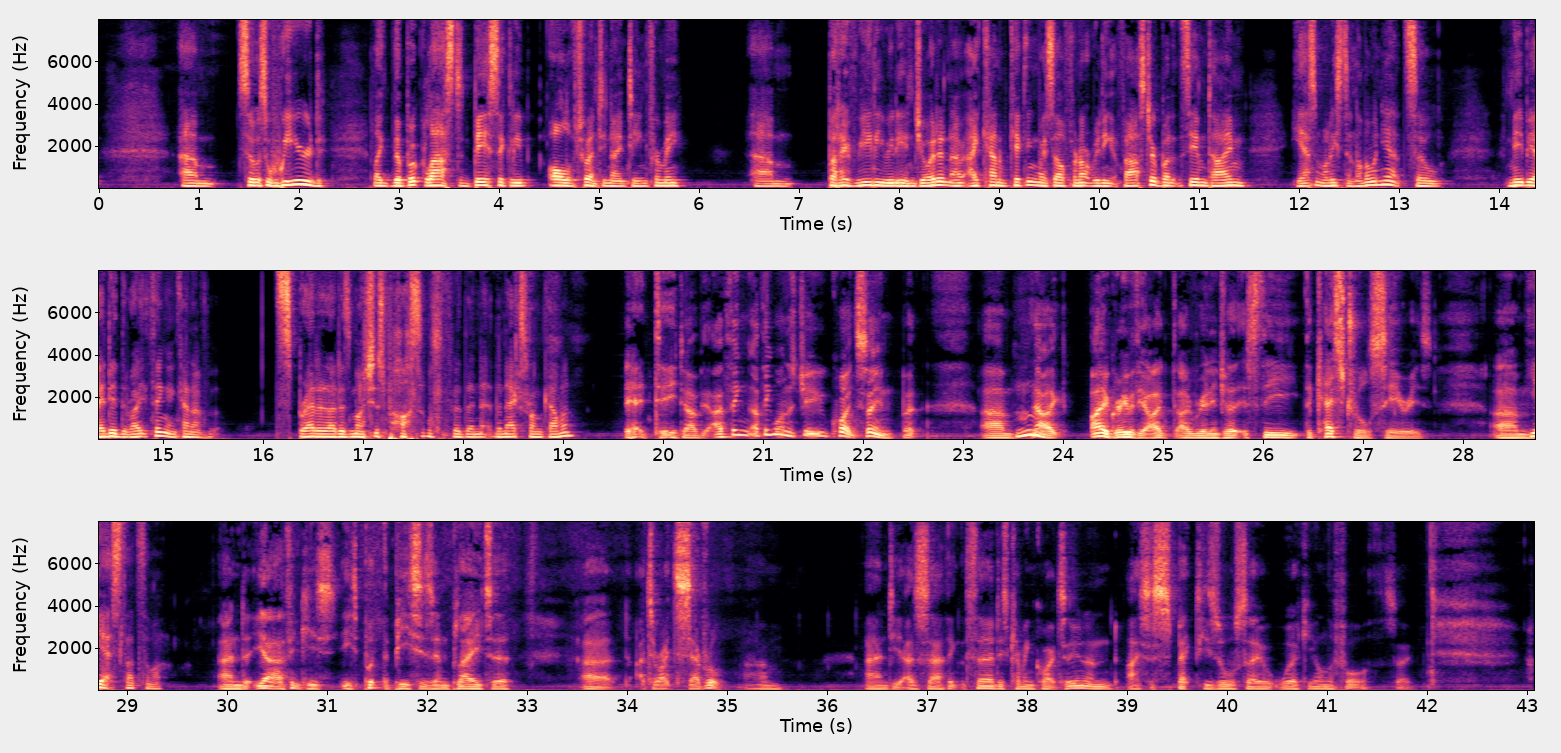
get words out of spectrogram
Um, so it's weird. Like the book lasted basically all of 2019 for me. Um, but I really, really enjoyed it. And I, I kind of kicking myself for not reading it faster. But at the same time, he hasn't released another one yet. So maybe I did the right thing and kind of spread it out as much as possible for the ne- the next one coming. Yeah, indeed. I think I think one's due quite soon. But um, mm. no, I agree with you. I, I really enjoy it. It's the the Kestrel series. Um, yes, that's the one. And yeah, I think he's he's put the pieces in play to uh, to write several. Um, and yeah, as I think the third is coming quite soon, and I suspect he's also working on the fourth. So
